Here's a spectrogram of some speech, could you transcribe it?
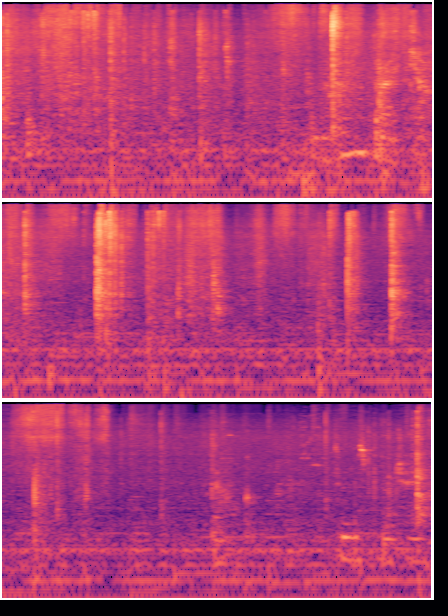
Так от. Беремо третя. Так, це у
